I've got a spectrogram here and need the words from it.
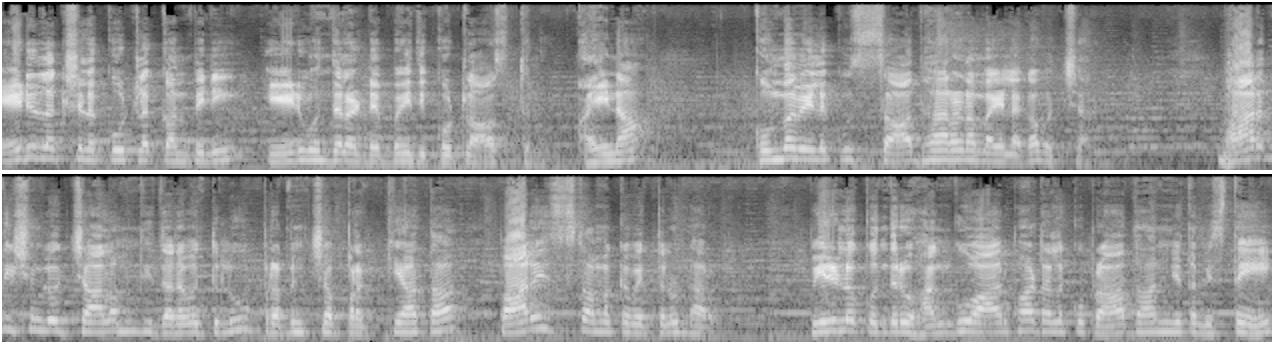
ఏడు లక్షల కోట్ల కంపెనీ ఏడు వందల డెబ్బై ఐదు కోట్ల ఆస్తులు. అయినా కుంభమేళకు సాధారణ మహిళగా వచ్చారు. భారతదేశంలో చాలామంది ధనవంతులు ప్రపంచ ప్రఖ్యాత పారిశ్రామికవేత్తలు ఉన్నారు. వీరిలో కొందరు హంగు ఆర్భాటాలకు ప్రాధాన్యతమిస్తే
